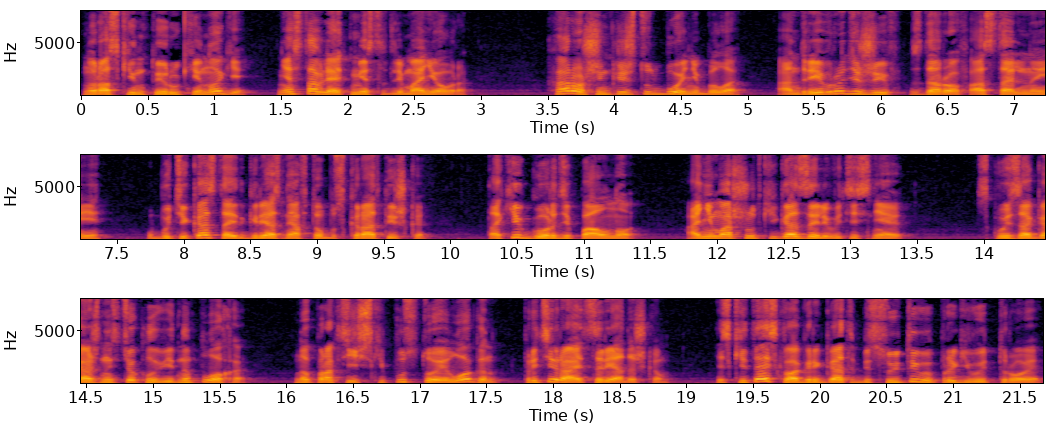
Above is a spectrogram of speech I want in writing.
но раскинутые руки и ноги не оставляют места для маневра. Хорошенькая же тут бойня была. Андрей вроде жив, здоров, а остальные? У бутика стоит грязный автобус-коротышка. Таких в городе полно. Они маршрутки «Газели» вытесняют. Сквозь загаженные стекла видно плохо, но практически пустой Логан притирается рядышком. Из китайского агрегата без суеты выпрыгивают трое.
